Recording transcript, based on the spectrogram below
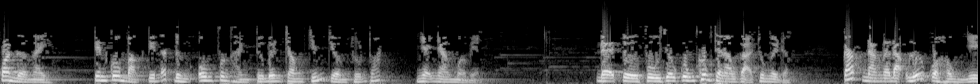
Qua nửa ngày, Tiên cô mặc tiên đã từng ôm Phương Hành từ bên trong chiến trường trốn thoát, Nhẹ nhàng mở miệng. Đệ tử phù diêu cung không thể nào gả cho người được. Các nàng là đạo lữ của Hồng Nhi,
